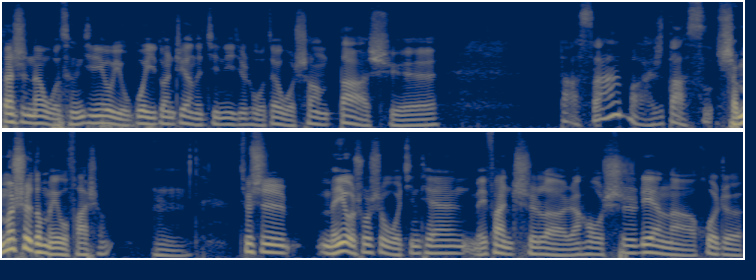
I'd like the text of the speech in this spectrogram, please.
但是呢，我曾经又有过一段这样的经历，就是我在我上大学大三吧，还是大四，什么事都没有发生，嗯就是没有说是我今天没饭吃了，然后失恋了，或者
